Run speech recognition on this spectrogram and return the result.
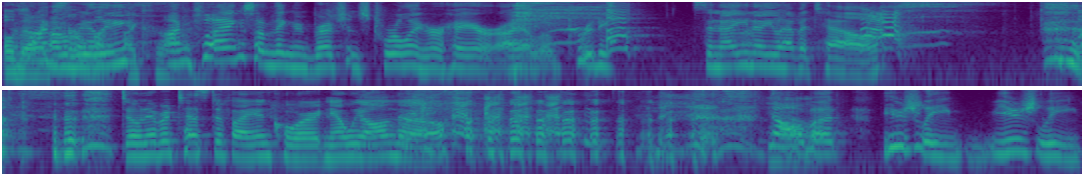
oh, that I I'm- curl my- really? I curl I'm my- playing something and Gretchen's twirling her hair. I have a pretty. so now you know you have a tell. Don't ever testify in court. Now we all know. No, but usually, usually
